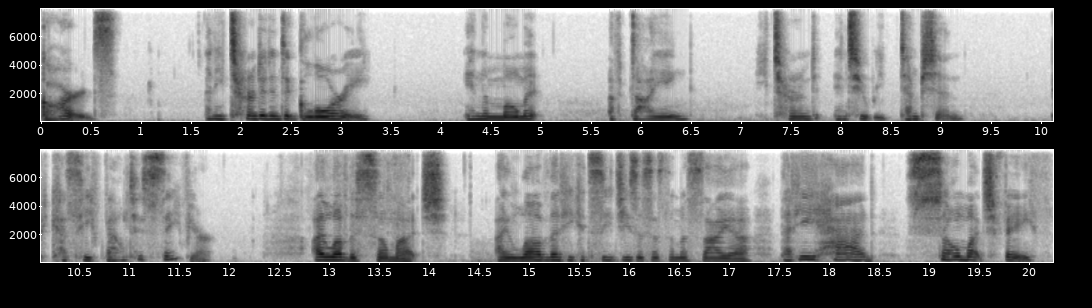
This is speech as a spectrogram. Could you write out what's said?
guards. And he turned it into glory in the moment of dying he turned into redemption because he found his Savior. I love this so much. I love that he could see Jesus as the Messiah, that he had so much faith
